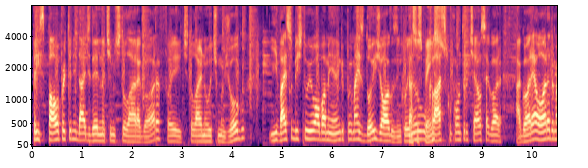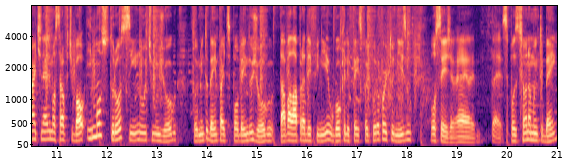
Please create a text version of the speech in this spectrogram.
principal oportunidade dele no time titular agora. Foi titular no último jogo. E vai substituir o Aubameyang por mais dois jogos, incluindo Tá o clássico contra o Chelsea agora. Agora é a hora do Martinelli mostrar o futebol e mostrou sim no último jogo. Foi muito bem, participou bem do jogo, tava lá para definir. O gol que ele fez foi por oportunismo, ou seja, é, é, se posiciona muito bem.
